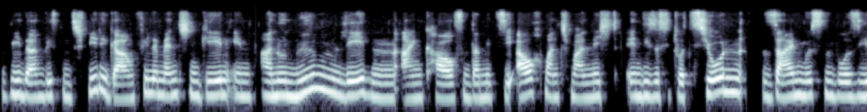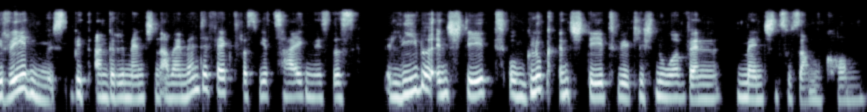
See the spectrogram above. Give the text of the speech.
wieder ein bisschen schwieriger und viele Menschen gehen in anonymen Läden einkaufen, damit sie auch manchmal nicht in diese Situation sein müssen, wo sie reden müssen mit anderen Menschen. Aber im Endeffekt, was wir zeigen, ist, dass Liebe entsteht und Glück entsteht wirklich nur, wenn Menschen zusammenkommen.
